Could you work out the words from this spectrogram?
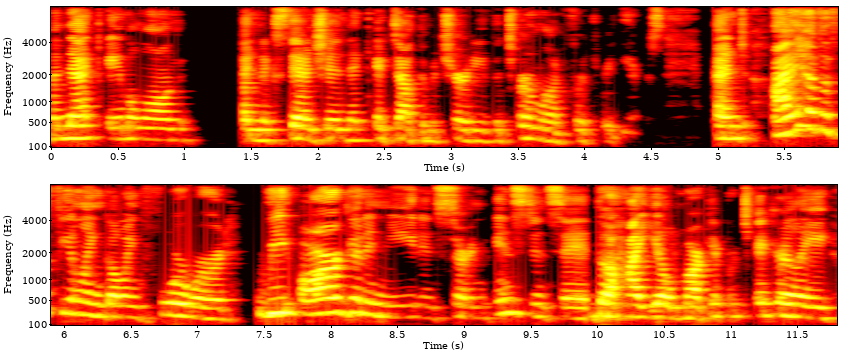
And that came along an extension that kicked out the maturity of the term loan for three years. And I have a feeling going forward, we are going to need in certain instances the high yield market, particularly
